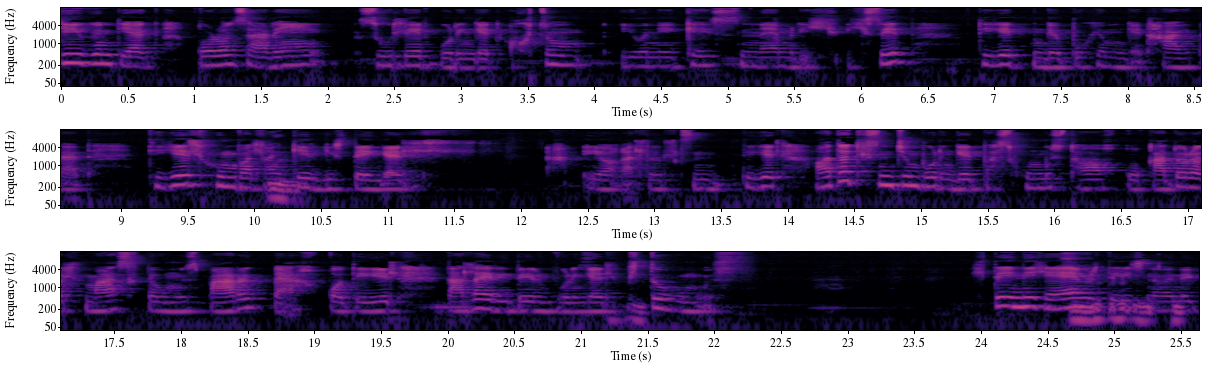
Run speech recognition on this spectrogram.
гівгэнд яг 3 сарын сүүлээр бүр ингээд огцом юуны кейс амар их ихсээд тэгээд ингээд бүх юм ингээд хаагдаад тэгээл хүн болгон гэр гэртээ ингээд яагаал үлдсэн. Тэгэл одоо тэгсэн чинь бүр ингээд бас хүмүүс тоохгүй гадуур бол масктай хүмүүс бараг байхгүй. Тэгэл далайн ирэг дээр бүр ингээд битүү хүмүүс Гэтэ энийг амар тэгэж нөгөө нэг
